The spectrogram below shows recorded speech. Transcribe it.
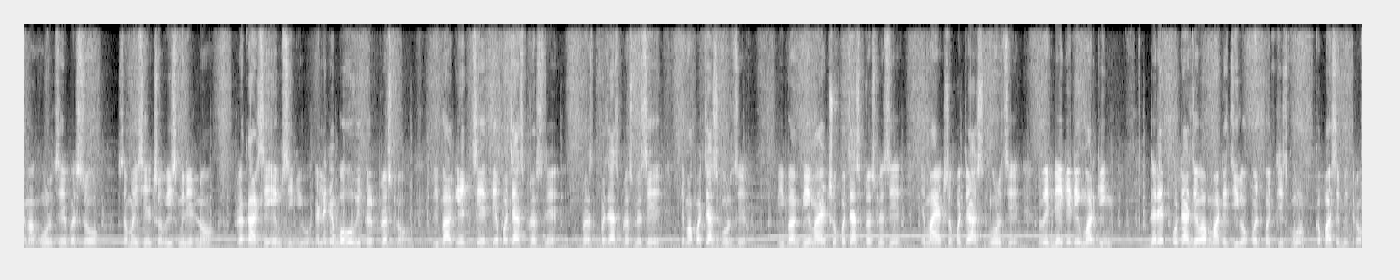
એમાં ગુણ છે બસો, સમય છે એકસો વીસ મિનિટનો, પ્રકાર છે એમસીક્યુ એટલે કે બહુ વિકલ્પ પ્રશ્નો. વિભાગ એક છે તે પચાસ પ્રશ્ન પચાસ પ્રશ્ન છે, તેમાં પચાસ ગુણ છે. વિભાગ બેમાં એકસો પચાસ પ્રશ્ન છે. એમાં એકસો પચાસ ગુણ છે. હવે નેગેટિવ માર્કિંગ દરેક ખોટા જવાબ માટે ઝીરો પોઈન્ટ પચીસ ગુણ કપાશે મિત્રો.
